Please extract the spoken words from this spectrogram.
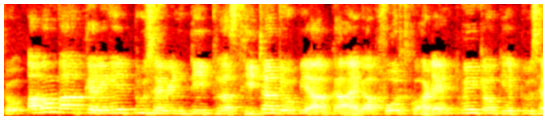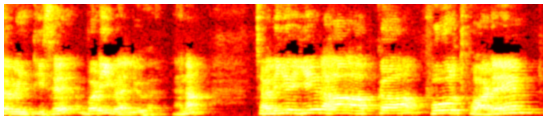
तो अब हम बात करेंगे 270 प्लस थीटा जो कि आपका आएगा फोर्थ क्वाड्रेंट में, क्योंकि 270 से बड़ी वैल्यू है है ना? चलिए, ये रहा आपका फोर्थ क्वाड्रेंट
